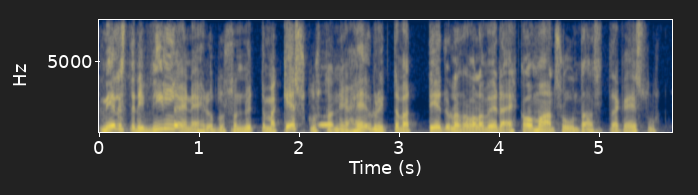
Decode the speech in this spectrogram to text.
mielestäni Villeen ehdotus on nyt tämä keskustan, ja he yrittävät tietyllä tavalla viedä ehkä omaan suuntaansa tätä keskustelua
